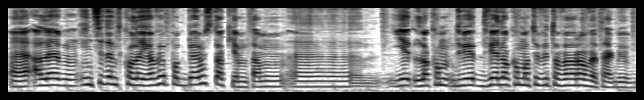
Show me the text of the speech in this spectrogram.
ale incydent kolejowy pod Białymstokiem, tam e, je, lokom, dwie, dwie lokomotywy towarowe, tak jakby,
